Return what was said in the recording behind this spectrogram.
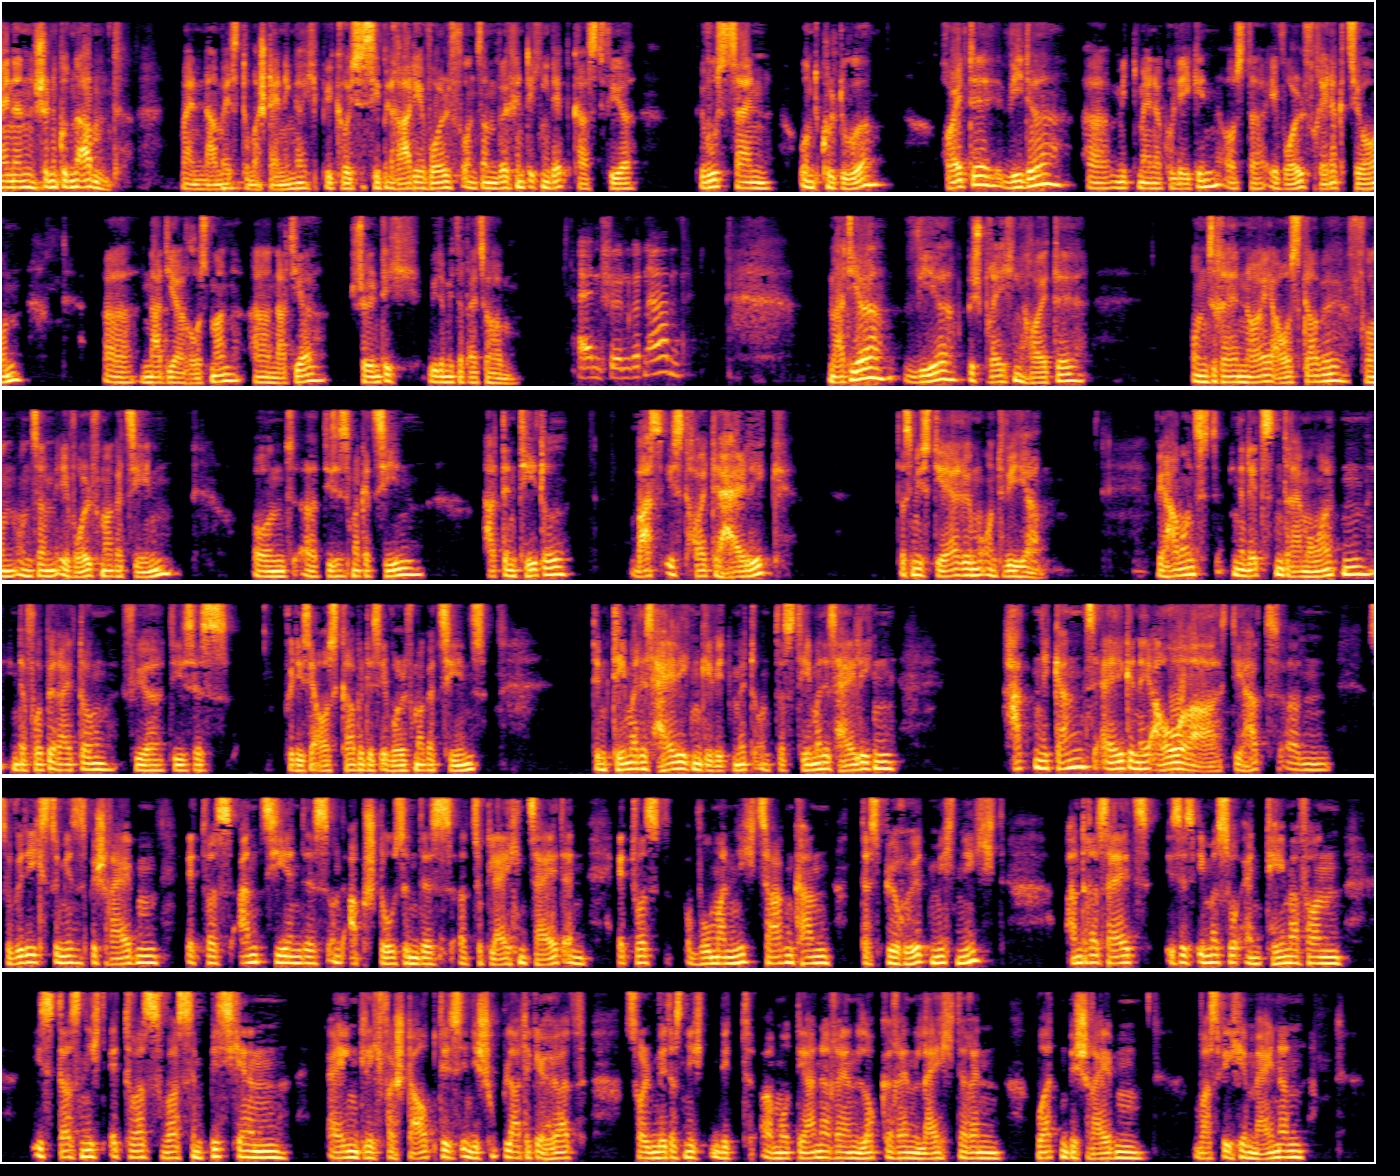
Einen schönen guten Abend. Mein Name ist Thomas Steininger. Ich begrüße Sie bei Radio Wolf, unserem wöchentlichen Webcast für Bewusstsein und Kultur. Heute wieder äh, mit meiner Kollegin aus der Evolve-Redaktion, äh, Nadja Rosmann. Äh, Nadja, schön, dich wieder mit dabei zu haben. Einen schönen guten Abend. Nadja, wir besprechen heute unsere neue Ausgabe von unserem Evolve-Magazin. Und äh, dieses Magazin hat den Titel Was ist heute heilig? Das Mysterium und wir. Wir haben uns in den letzten drei Monaten in der Vorbereitung für dieses, für diese Ausgabe des Evolve Magazins dem Thema des Heiligen gewidmet. Und das Thema des Heiligen hat eine ganz eigene Aura. Die hat ähm, so würde ich es zumindest beschreiben, etwas Anziehendes und Abstoßendes äh, zur gleichen Zeit. Ein, etwas, wo man nicht sagen kann, das berührt mich nicht. Andererseits ist es immer so ein Thema von, ist das nicht etwas, was ein bisschen eigentlich verstaubt ist, in die Schublade gehört? Sollen wir das nicht mit äh, moderneren, lockeren, leichteren Worten beschreiben, was wir hier meinen?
